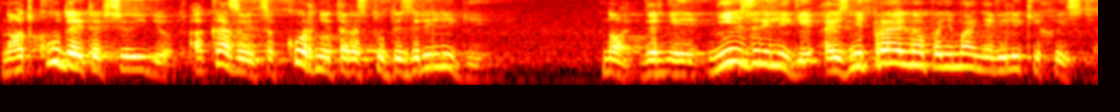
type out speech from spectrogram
Но откуда это все идет? Оказывается, корни-то растут из религии. Но, вернее, не из религии, а из неправильного понимания великих истин.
